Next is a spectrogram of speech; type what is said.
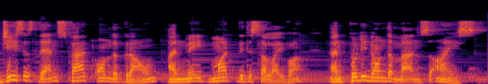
Jesus then spat on the ground and made mud with saliva and put it on the man's eyes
